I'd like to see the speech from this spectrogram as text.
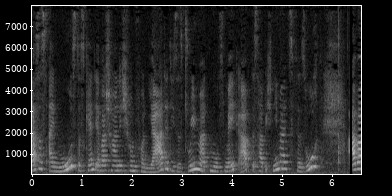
Das ist ein Mousse, das kennt ihr wahrscheinlich schon von Jade, dieses Dream Matte Mousse Make-up. Das habe ich niemals versucht, aber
